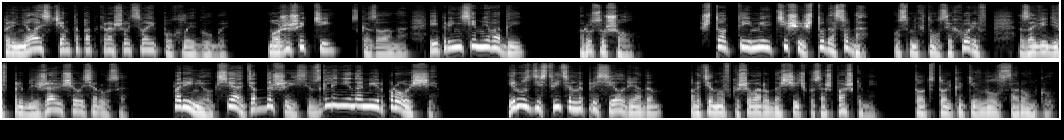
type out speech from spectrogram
принялась чем-то подкрашивать свои пухлые губы. «Можешь идти», — сказала она, — «и принеси мне воды». Рус ушел. «Что ты мельтешишь туда-сюда?» — усмехнулся Хорев, завидев приближающегося Руса. «Паренек, сядь, отдышись, взгляни на мир проще». И Рус действительно присел рядом, протянув кошевару дощечку со шпажками. Тот только кивнул в сторонку,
